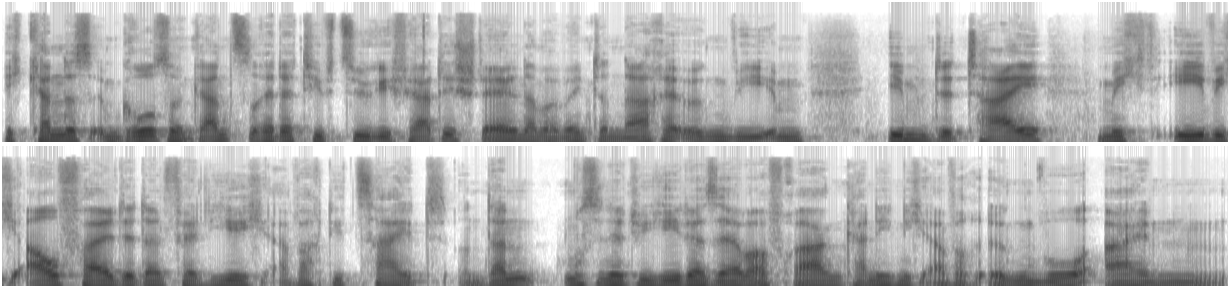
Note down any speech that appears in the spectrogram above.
ich kann das im Großen und Ganzen relativ zügig fertigstellen, aber wenn ich dann nachher irgendwie im, im Detail mich ewig aufhalte, dann verliere ich einfach die Zeit. Und dann muss sich natürlich jeder selber fragen, kann ich nicht einfach irgendwo ein,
